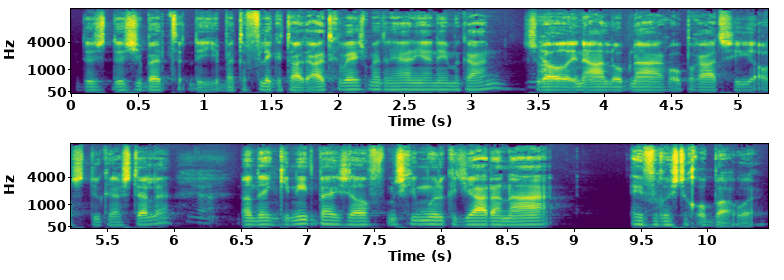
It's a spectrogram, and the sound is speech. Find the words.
Dus, dus je, bent, je bent er flinke tijd uit geweest met een hernia, neem ik aan. Zowel in aanloop naar operatie als natuurlijk herstellen. Ja. Dan denk je niet bij jezelf, misschien moet ik het jaar daarna even rustig opbouwen.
